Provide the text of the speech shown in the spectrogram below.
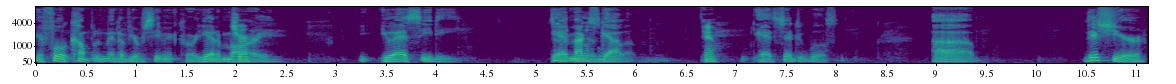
your full complement of your receiving corps. You had Amari, you had CD, you had Michael Wilson. Gallup, Yeah. you had Cedric Wilson. Uh, this year,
